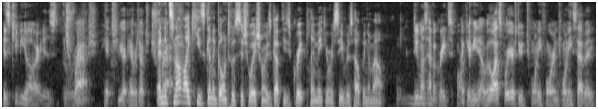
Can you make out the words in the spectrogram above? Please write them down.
His QBR is three. trash. He, had, he averaged out to trash. And it's not like he's going to go into a situation where he's got these great playmaking receivers helping him out. Dude must have a great spark. Like I mean, over the last four years, dude, twenty four and twenty seven.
